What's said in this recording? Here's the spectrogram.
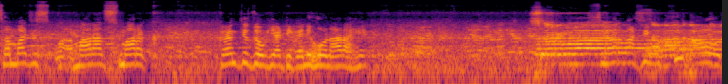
संभाजी महाराज स्मारक क्रांती चौक या ठिकाणी होणार आहे. शहरवासी उत्सुक आहोत.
